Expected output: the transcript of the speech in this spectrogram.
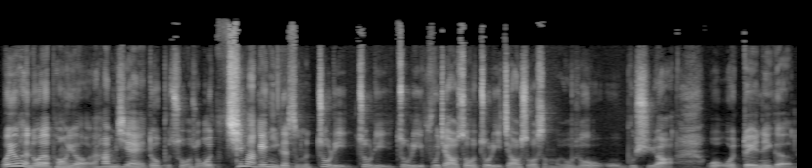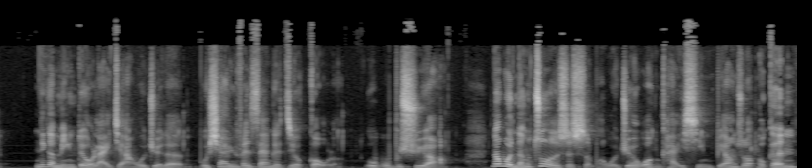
我有很多的朋友，他们现在也都不错。我说我起码给你一个什么助理、助理、助理副教授、助理教授什么。我说我我不需要，我我对那个。那个名对我来讲，我觉得我夏韵芬三个字就够了，我我不需要。那我能做的是什么？我觉得我很开心。比方说，我跟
